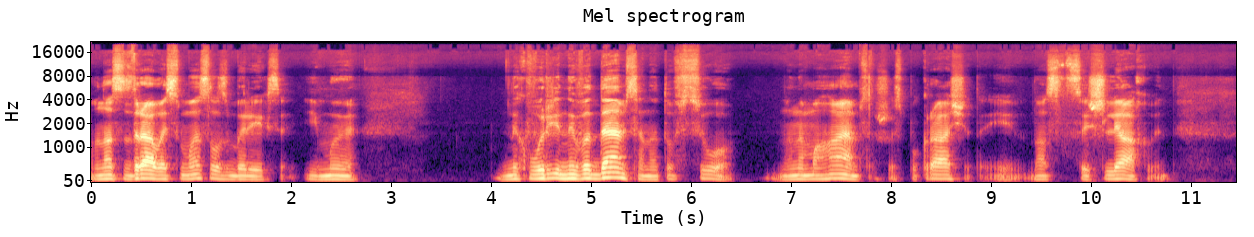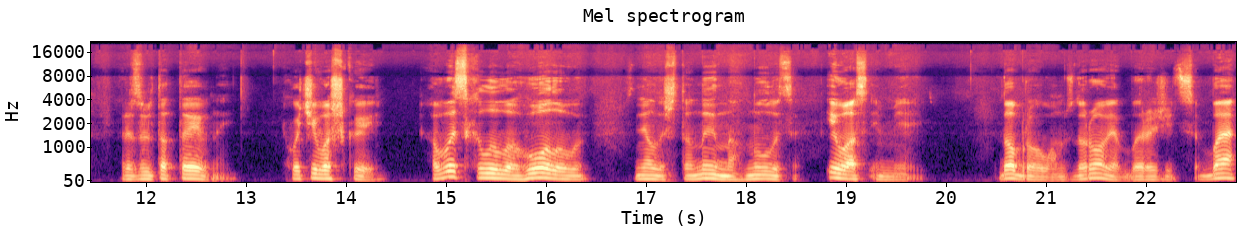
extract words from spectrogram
У нас здравий смисл зберігся, і ми не хворі, не ведемося на то все. Ми намагаємося щось покращити. І у нас цей шлях він результативний, хоч і важкий. А ви схилили голови, зняли штани, нагнулися і вас імеють. Доброго вам здоров'я, бережіть себе.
